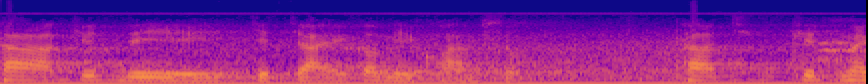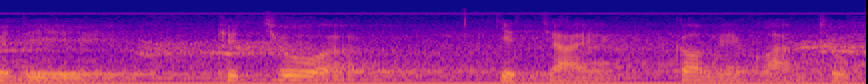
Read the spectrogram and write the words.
ถ้าคิดดีจิตใจก็มีความสุข ถ้าคิดไม่ดี คิดชั่ว จิตใจก็มีความทุกข์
